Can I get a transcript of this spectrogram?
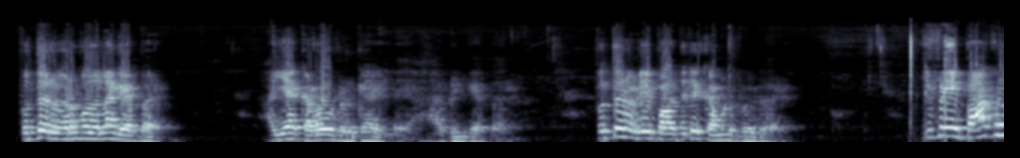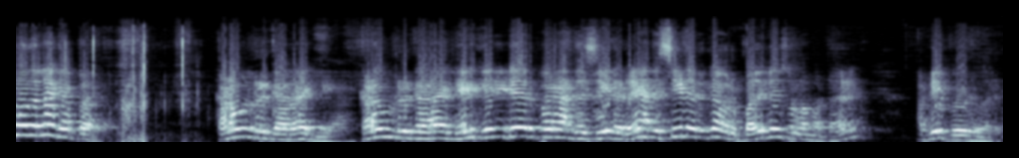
புத்தர் வரும்போதெல்லாம் கேட்பார். ஐயா கடவுள் இருக்கா இல்லையா? அப்படின்னு கேட்பார். புத்தர் அப்படியே பார்த்துட்டு கம்முன்னு போயிடுவார். இப்படி பார்க்கும்போதெல்லாம் கேட்பார். கடவுள் இருக்காரா இல்லையா? கடவுள் இருக்காரா இல்லையான்னு கேட்டுகிட்டே இருப்பார் அந்த சீடரு. அந்த சீடருக்கு அவர் பதிலே சொல்ல மாட்டார். அப்படியே போயிடுவார்.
